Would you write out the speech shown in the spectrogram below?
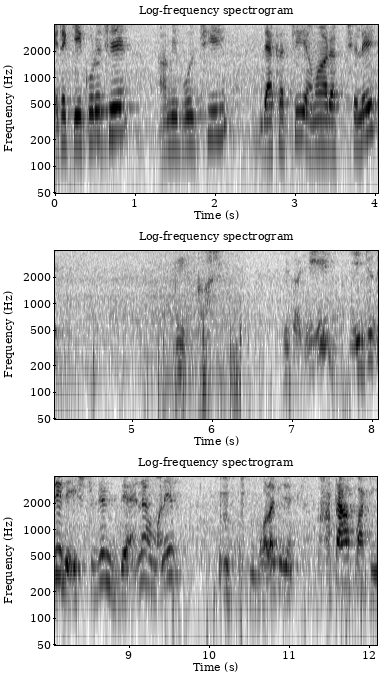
এটা কে করেছে? আমি বলছি দেখাচ্ছি আমার এক ছেলে। বেকার বেকার। এই যদি রেস্টুরেন্ট দেয় না মানে বলা নেই। ফাটাফাটি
